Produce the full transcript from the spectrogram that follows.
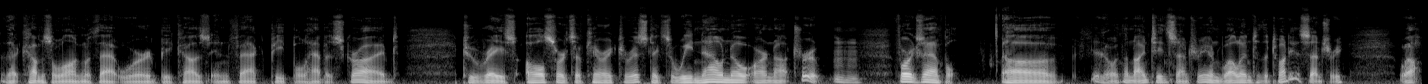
that comes along with that word because, in fact, people have ascribed to race all sorts of characteristics we now know are not true. Mm-hmm. For example, uh, you know, in the 19th century and well into the 20th century, well,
